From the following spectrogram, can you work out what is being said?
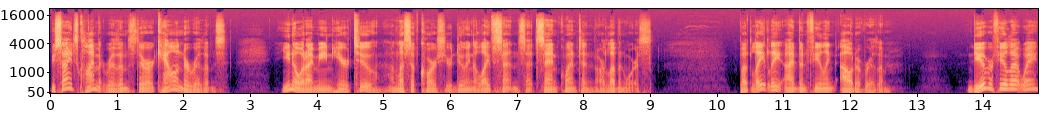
Besides climate rhythms, there are calendar rhythms. You know what I mean here, too, unless, of course, you're doing a life sentence at San Quentin or Leavenworth. But lately, I've been feeling out of rhythm. Do you ever feel that way?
